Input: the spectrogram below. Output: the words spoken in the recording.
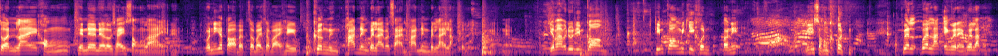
ส่วนลายของเทรนเนอร์เนี่ยเราใช้สองลายนะครับวันนี้ก็ต่อแบบสบายๆให้เครื่องหนึ่งพาร์ทหนึ่งเป็นลายประสานพาร์ทหนึ่งเป็นลายหลักไปเลยนะครับเดี๋ยวมาไปดูทีมกอง ทีมกองมีกี่คนตอนนี้ มีสองคน เพื่อนเพื่อนรักเองไปไหนเพื่อนรักมันไม่ใช่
